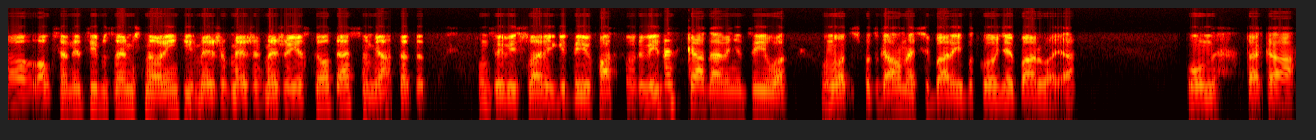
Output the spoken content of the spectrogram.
uh, lauksaimniecības zemes nav riņķī, meža, meža, meža ieskauti esam. Jā, tātad, un zivīs svarīgi ir divi faktori - vide, kādā viņa dzīvo, un otrs pats galvenais ir barība, ko viņai baroja. Un tā kā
